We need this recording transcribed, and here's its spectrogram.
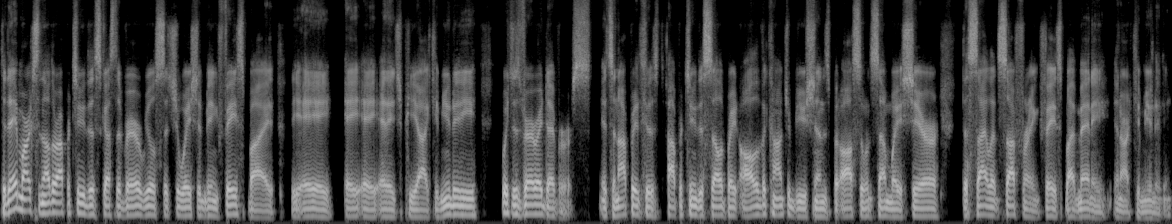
Today marks another opportunity to discuss the very real situation being faced by the AA, AA NHPI community which is very diverse. It's an opportunity to, opportunity to celebrate all of the contributions, but also in some ways share the silent suffering faced by many in our community.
